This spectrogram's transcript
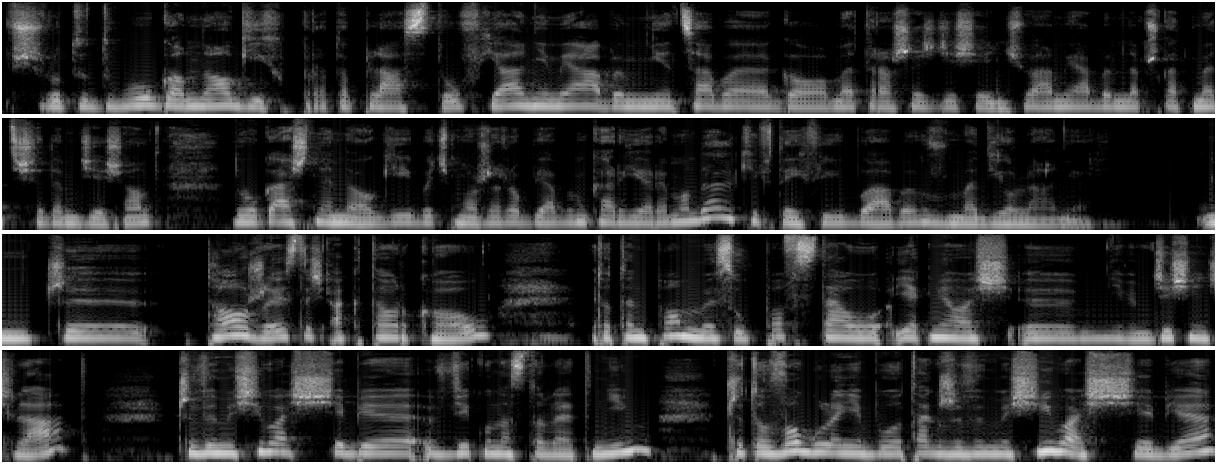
wśród długonogich protoplastów, ja nie miałabym niecałego metra 60, a miałabym na przykład metr 70, długaśne nogi i być może robiłabym karierę modelki w tej chwili, byłabym w Mediolanie. Czy to, że jesteś aktorką, to ten pomysł powstał, jak miałaś, y, nie wiem, 10 lat? Czy wymyśliłaś siebie w wieku nastoletnim? Czy to w ogóle nie było tak, że wymyśliłaś siebie,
